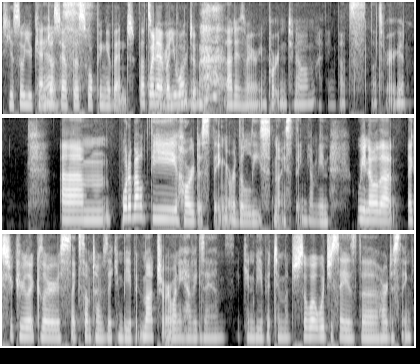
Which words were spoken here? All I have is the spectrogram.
so you can just have the swapping event That's whenever you want to. that is very important to know. I think that's that's very good. Um, what about the hardest thing or the least nice thing? I mean, we know that extracurriculars, like sometimes they can be a bit much, or when you have exams, it can be a bit too much. So, what would you say is the hardest thing?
